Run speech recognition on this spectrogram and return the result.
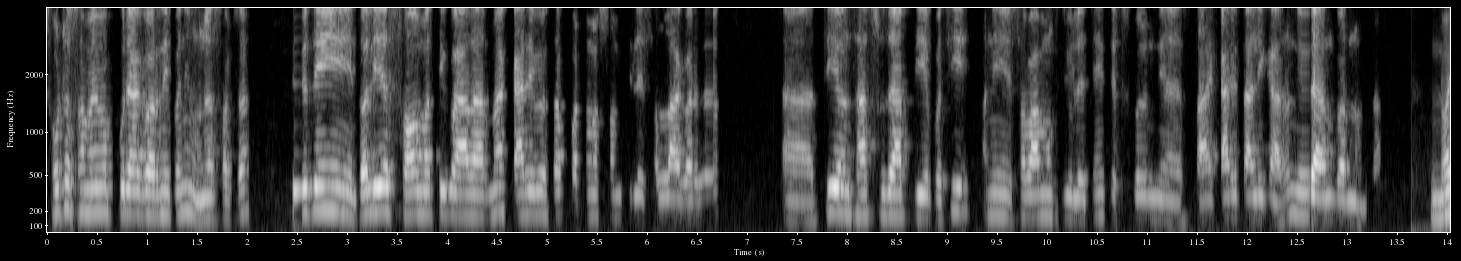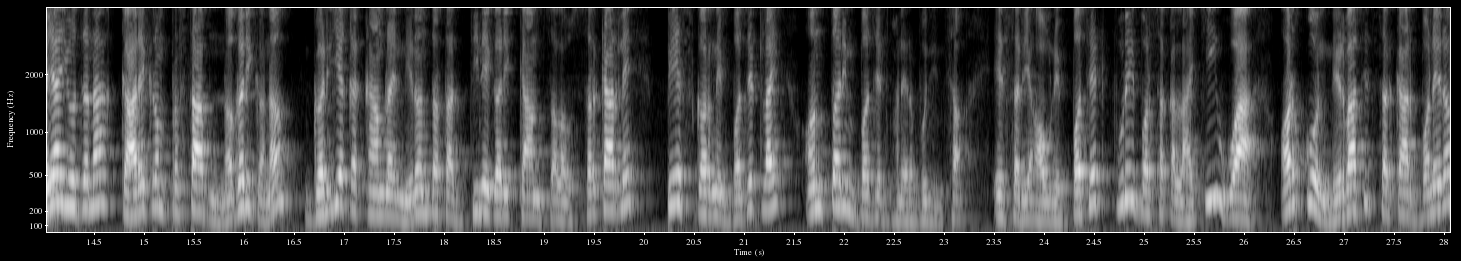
छोटो समयमा पुरा गर्ने पनि हुनसक्छ त्यो चाहिँ दलीय सहमतिको आधारमा कार्यव्यवस्था परामर्श समितिले सल्लाह गरेर त्यही अनुसार सुझाव दिएपछि अनि सभामुखज्यूले चाहिँ त्यसको कार्यतालिकाहरू निर्धारण गर्नुहुन्छ। नयाँ योजना कार्यक्रम प्रस्ताव नगरिकन गरिएका कामलाई निरन्तरता दिने गरी काम चलाउ सरकारले पेस गर्ने बजेटलाई अन्तरिम बजेट भनेर बुझिन्छ। यसरी आउने बजेट पुरै वर्षका लागि वा अर्को निर्वाचित सरकार बनेर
